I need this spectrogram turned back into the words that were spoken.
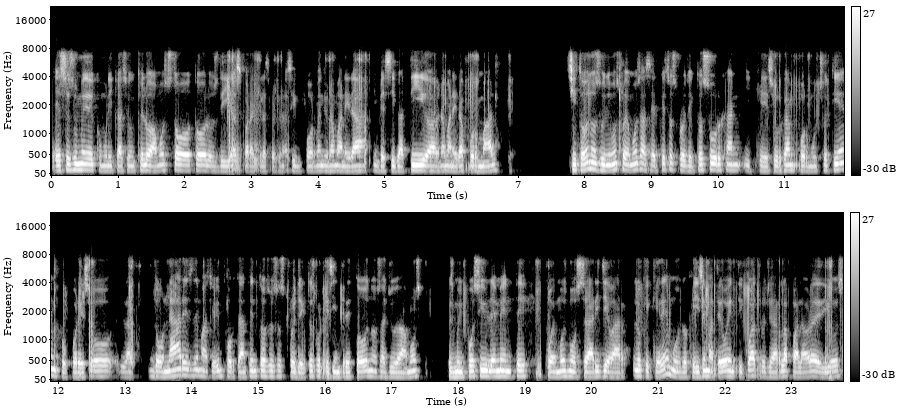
Eso es un medio de comunicación que lo damos todo, todos los días para que las personas se informen de una manera investigativa, de una manera formal. Si todos nos unimos podemos hacer que estos proyectos surjan y que surjan por mucho tiempo. Por eso donar es demasiado importante en todos esos proyectos porque si entre todos nos ayudamos, pues muy posiblemente podemos mostrar y llevar lo que queremos, lo que dice Mateo 24, llevar la palabra de Dios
